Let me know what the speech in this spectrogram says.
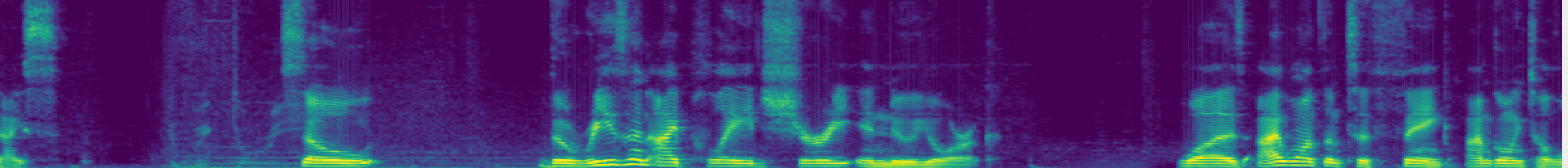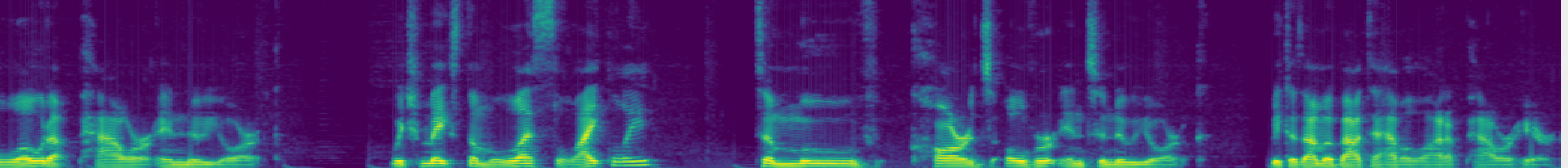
Nice. Victory. So, the reason I played Shuri in New York was I want them to think I'm going to load up power in New York, which makes them less likely to move cards over into New York because I'm about to have a lot of power here.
